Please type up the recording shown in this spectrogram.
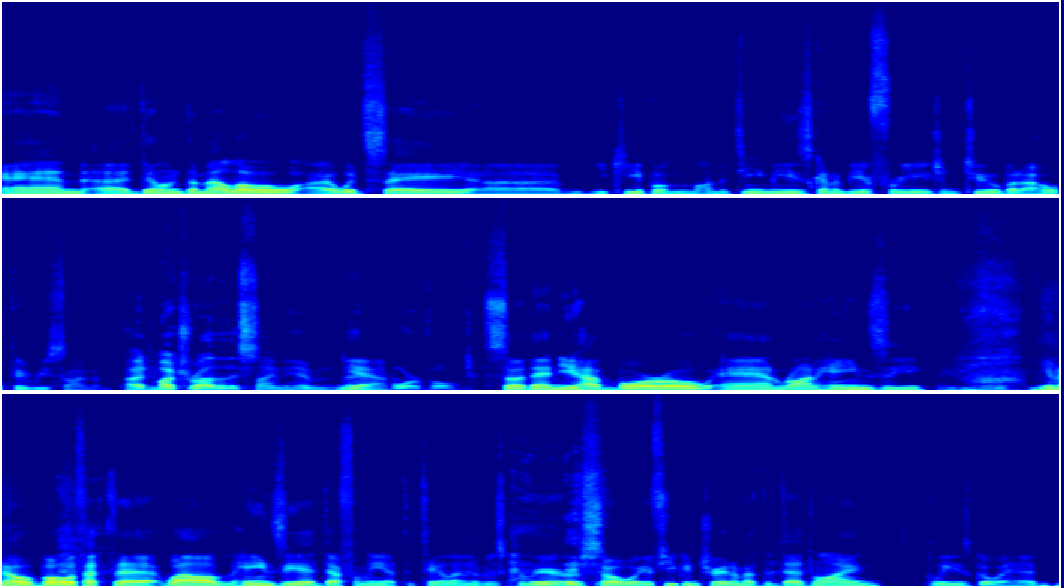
and uh, Dylan DeMelo, I would say uh, you keep him on the team. He's going to be a free agent too, but I hope they re-sign him. I'd much rather they sign him than Yeah. Borvo. So then you have Boro and Ron Hainsey, you know, both at the well, Hainsey definitely at the tail end of his career. so if you can trade him at the deadline, please go ahead.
